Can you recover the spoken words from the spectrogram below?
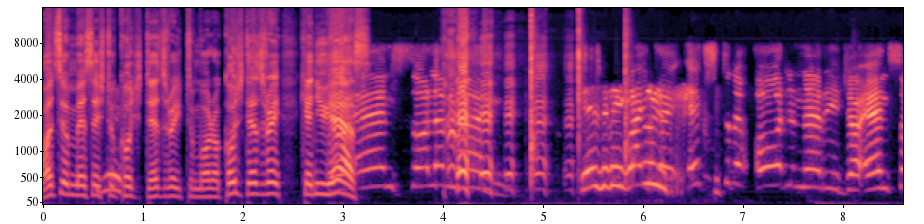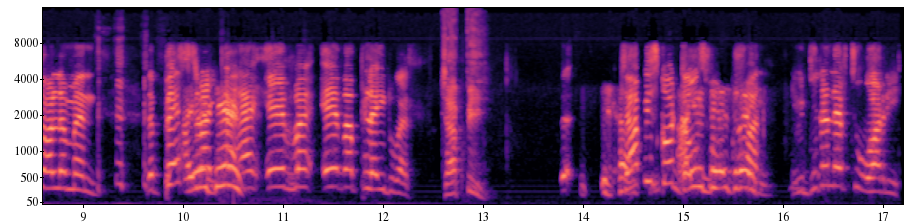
What's your message yes. to Coach Desiree tomorrow? Coach Desiree, can you hear us? Joanne Solomon. Desiree, what extraordinary Joanne Solomon. The best striker I ever, ever played with. Jappy. Jappy's got goals for fun. You didn't have to worry.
